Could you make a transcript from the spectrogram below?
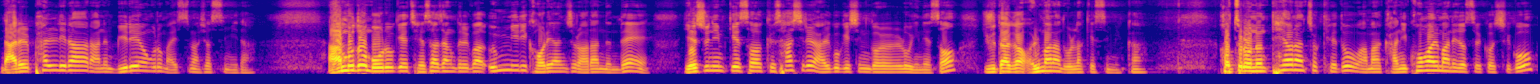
나를 팔리라 라는 미래형으로 말씀하셨습니다. 아무도 모르게 제사장들과 은밀히 거래한 줄 알았는데 예수님께서 그 사실을 알고 계신 걸로 인해서 유다가 얼마나 놀랐겠습니까? 겉으로는 태어난 척해도 아마 간이 콩알만해졌을 것이고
